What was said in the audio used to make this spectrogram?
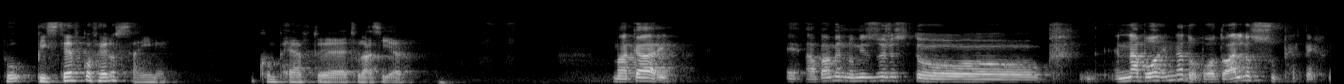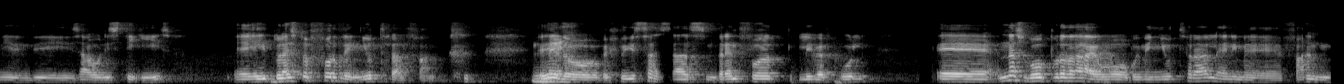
που πιστεύω φέτος θα είναι compared to, to last year. Μακάρι. Ε, πάμε νομίζω και στο... Να, πω, να το πω, το άλλο σούπερ παιχνίδι της αγωνιστικής, ε, τουλάχιστον for the neutral fan. Ναι. Είναι το παιχνίδι σας, σας Brentford, Liverpool. Ε, να σου πω πρώτα εγώ που είμαι neutral, δεν είμαι fan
